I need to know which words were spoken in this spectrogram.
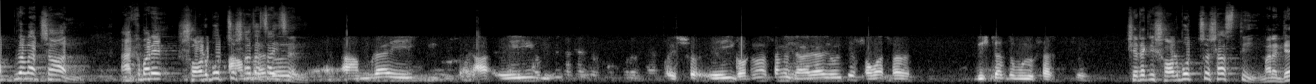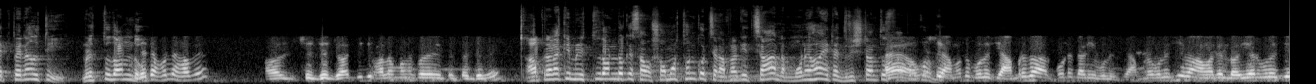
আপনারা চান? একেবারে সর্বোচ্চ সাজা চাইছেন? আমরা এই এই এই ঘটনার সঙ্গে যারা যারা রয়েছে সবার দৃষ্টান্তমূলক শাস্তি সেটা কি সর্বোচ্চ শাস্তি? মানে ডেথ পেনাল্টি মৃত্যুদণ্ড? যেটা হলে হবে জজ যদি ভালো মনে করে দেবে। আপনারা কি মৃত্যুদণ্ডকে সমর্থন করছেন? আপনারা কি চান? মনে হয় এটা দৃষ্টান্ত হ্যাঁ স্থাপন করবে। অবশ্যই আমরা তো বলেছি আমরা তো কোর্টে দাঁড়িয়ে বলেছি। আমরা বলেছি এবং আমাদের লয়ার বলেছে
